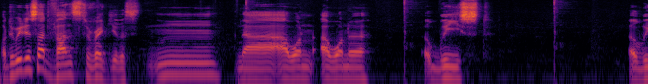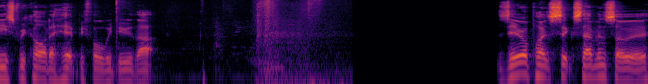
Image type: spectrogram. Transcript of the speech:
Or do we just advance to regular? Mm, nah, I want I want to at least at least record a hit before we do that. 0.67, so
